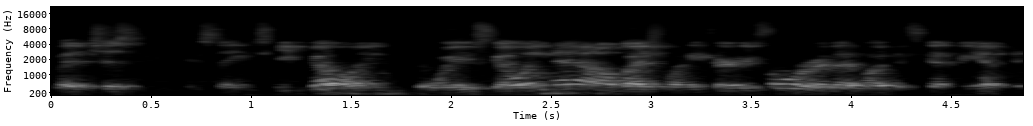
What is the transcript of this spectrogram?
But just, if things keep going, the way it's going now, by twenty thirty-four, that bucket's gonna be empty.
